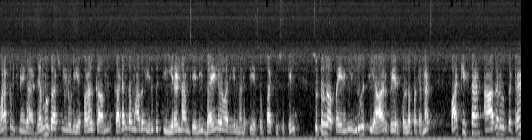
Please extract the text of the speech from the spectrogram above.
வணக்கம் ஸ்னேகா ஜம்மு காஷ்மீருடைய பகல்காமில் கடந்த மாதம் இருபத்தி இரண்டாம் தேதி பயங்கரவாதிகள் நடத்திய துப்பாக்கி சுட்டில் சுற்றுலா பயணிகள் இருபத்தி ஆறு பேர் கொல்லப்பட்டனர். பாகிஸ்தான் ஆதரவு பெற்ற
